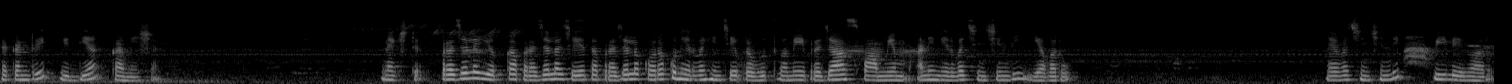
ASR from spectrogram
సెకండరీ విద్యా కమిషన్. నెక్స్ట్ ప్రజల యొక్క ప్రజల చేత ప్రజల కొరకు నిర్వహించే ప్రభుత్వమే ప్రజాస్వామ్యం అని నిర్వచించింది ఎవరు? నిర్వచించింది పీలే గారు.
